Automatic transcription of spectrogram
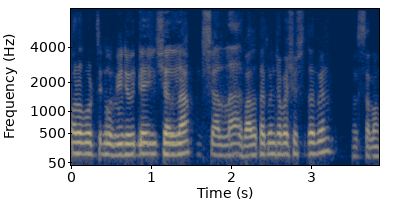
পরবর্তী কোনো ভিডিওতে ইনশাল্লাহ। ইনশাল্লাহ। ভালো থাকবেন সবাই সুস্থ থাকবেন। আসসালাম।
